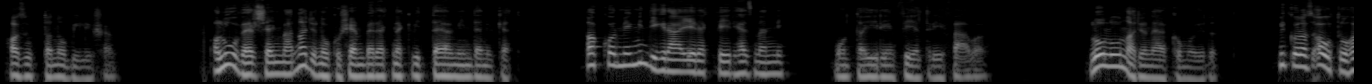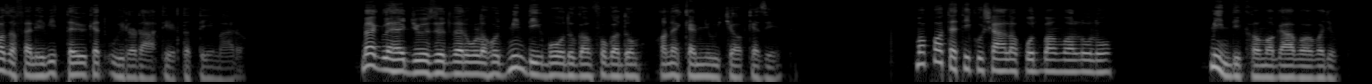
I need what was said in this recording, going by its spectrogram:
hazudta nobilisen. A lóverseny már nagyon okos embereknek vitte el mindenüket. Akkor még mindig ráérek férjhez menni, mondta Irén fél tréfával. Lóló nagyon elkomolyodott. Mikor az autó hazafelé vitte őket, újra rátért a témára. Meg lehet győződve róla, hogy mindig boldogan fogadom, ha nekem nyújtja a kezét. Ma patetikus állapotban van Loló. Mindig, ha magával vagyok.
